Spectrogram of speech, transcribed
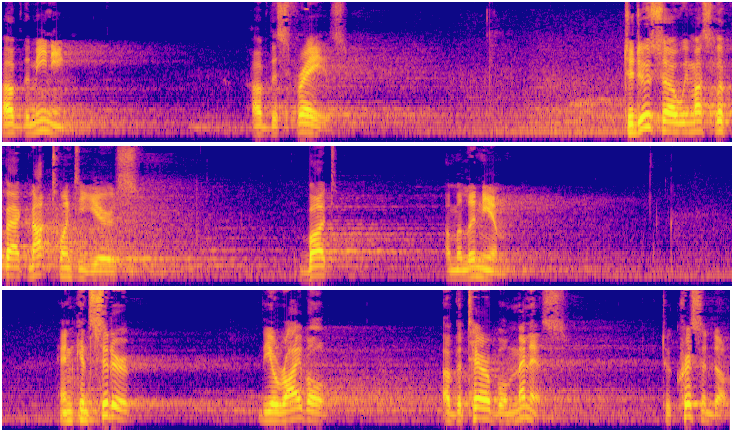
of the meaning of this phrase. To do so, we must look back not 20 years, but a millennium, and consider the arrival of the terrible menace to Christendom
